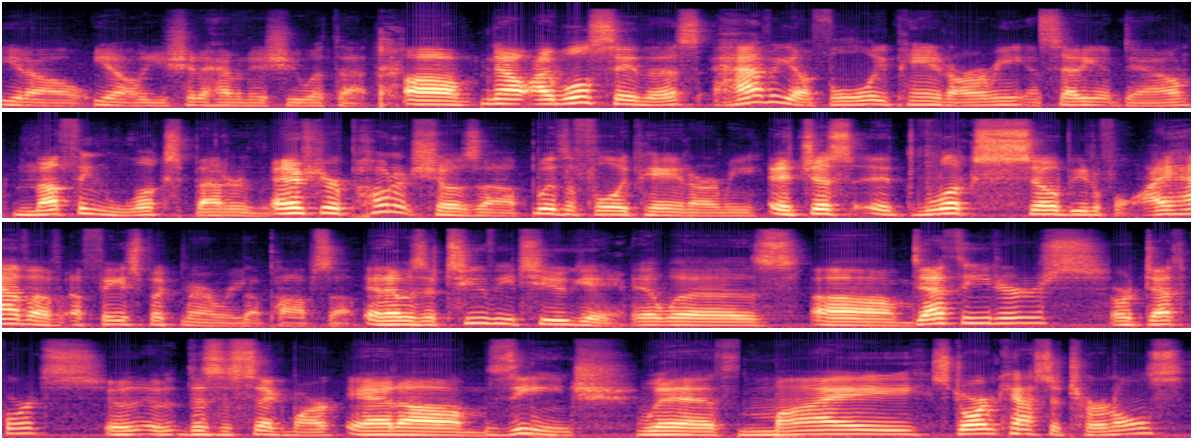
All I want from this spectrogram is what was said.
you know, you know, you shouldn't have an issue with that. Um, now, I will say this having a fully painted army and setting it down, nothing looks better than And if your opponent shows up with a fully painted army, it just, it looks so beautiful. I have a, a Facebook memory that pops up, and it was a 2v2 game. It was um, Death Eaters or Death Courts. This is Sigmar and um, Tzeentch with my Stormcast Eternals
